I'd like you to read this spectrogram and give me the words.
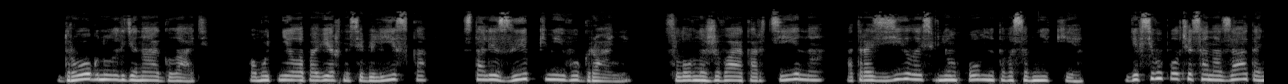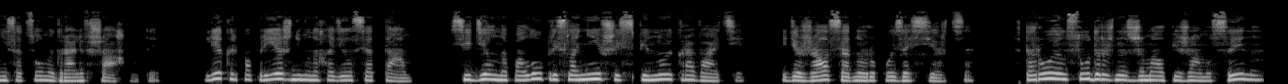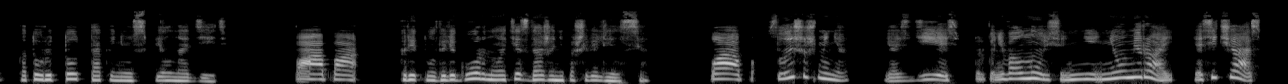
Дрогнула ледяная гладь. Помутнела поверхность обелиска, стали зыбкими его грани. Словно живая картина, отразилась в нем комната в особняке, где всего полчаса назад они с отцом играли в шахматы. Лекарь по-прежнему находился там, сидел на полу, прислонившись спиной к кровати, и держался одной рукой за сердце. Второй он судорожно сжимал пижаму сына, которую тот так и не успел надеть. «Папа!» — крикнул Велигор, но отец даже не пошевелился. «Папа, слышишь меня? Я здесь. Только не волнуйся, не, не умирай. Я сейчас.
